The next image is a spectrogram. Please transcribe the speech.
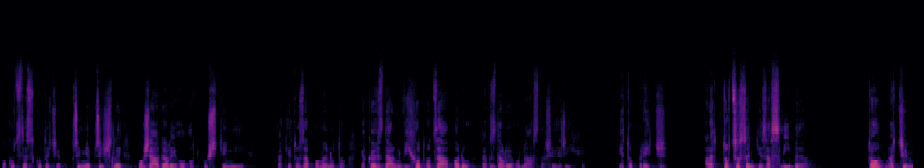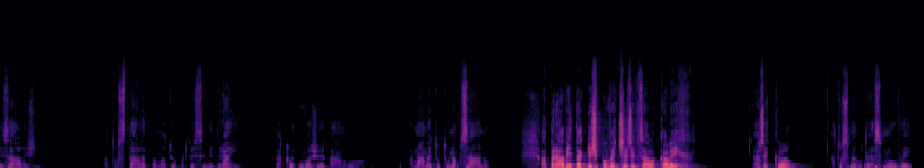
Pokud jste skutečně upřímně přišli, požádali o odpuštění, tak je to zapomenuto. Jako je vzdálený východ od západu, tak vzdaluje od nás naše hříchy. Je to pryč. Ale to, co jsem ti zaslíbil, to, na čem mi záleží, na to stále pamatuju, protože jsi mi drahý. Takhle uvažuje Pán Bůh. A máme to tu napsáno. A právě tak, když po večeři vzal kalich a řekl, a to jsme u té smlouvy,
